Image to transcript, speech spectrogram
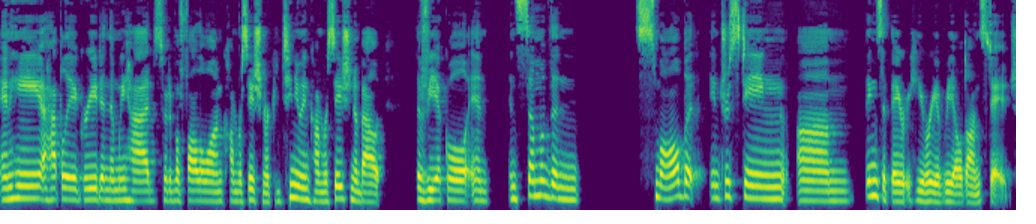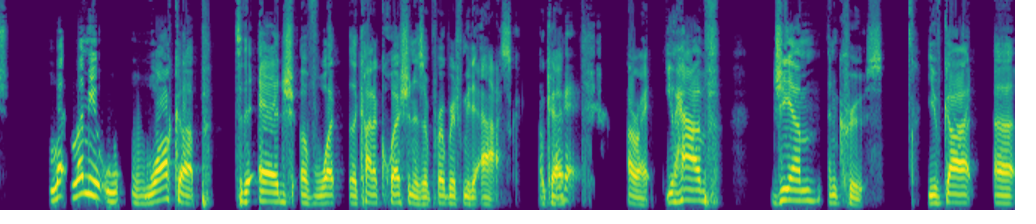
And he happily agreed. And then we had sort of a follow on conversation or continuing conversation about the vehicle and, and some of the small but interesting um, things that they he revealed on stage. Let, let me walk up to the edge of what the kind of question is appropriate for me to ask. Okay. Okay. All right. You have GM and Cruise. You've got uh,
